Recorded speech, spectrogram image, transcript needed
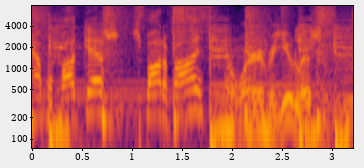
Apple Podcasts, Spotify, or wherever you listen.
